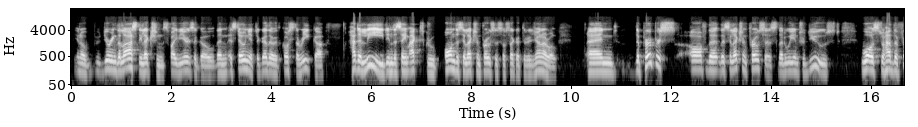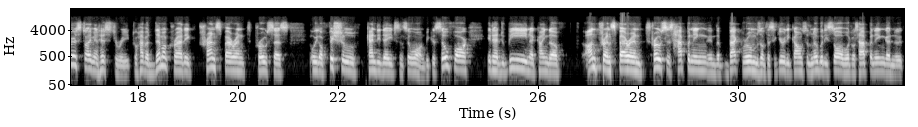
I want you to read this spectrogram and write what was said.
you know, during the last elections five years ago, then Estonia, together with Costa Rica, had a lead in the same ACT group on the selection process of Secretary General. And the purpose of the, the selection process that we introduced was to have the first time in history to have a democratic, transparent process with official candidates and so on. Because so far it had been a kind of untransparent process happening in the back rooms of the Security Council. Nobody saw what was happening and with,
